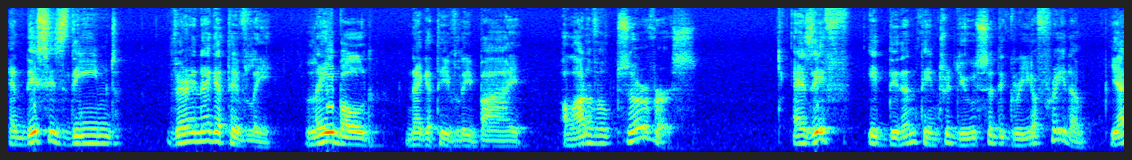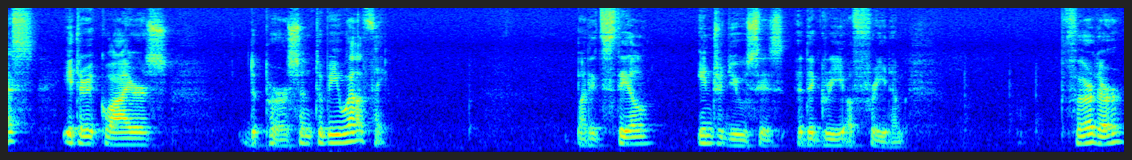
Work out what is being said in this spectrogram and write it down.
And this is deemed very negatively, labeled negatively by a lot of observers, as if it didn't introduce a degree of freedom. Yes, it requires the person to be wealthy, but it still introduces a degree of freedom. Further,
